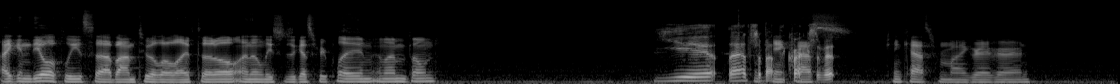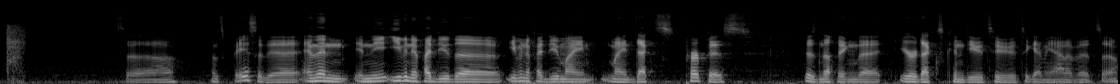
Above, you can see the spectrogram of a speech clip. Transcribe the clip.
I can deal with Liesa, but I'm too low life total, and then Liesa just gets replayed, and I'm boned. Yeah, that's I about the crux of it. Can cast from my graveyard. So that's basically it. And then in the, even if I do the even if I do my my deck's purpose, there's nothing that your decks can do to to get me out of it. So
